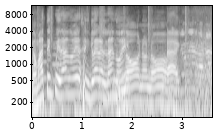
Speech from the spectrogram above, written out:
Nomás ten cuidado, no vayas a enclar al nano, ¿eh? No, no, no. Ah, Yo voy a agarrar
